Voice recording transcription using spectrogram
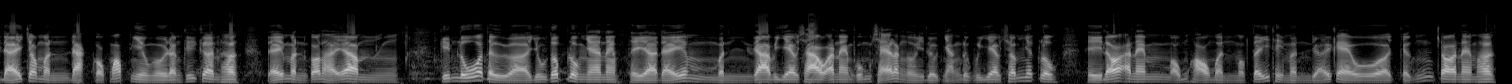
để cho mình đạt cột mốc nhiều người đăng ký kênh hơn để mình có thể um, kiếm lúa từ uh, YouTube luôn nha anh em. Thì uh, để mình ra video sau anh em cũng sẽ là người được nhận được video sớm nhất luôn. Thì đó anh em ủng hộ mình một tí thì mình gửi kèo à, chuẩn cho anh em hơn.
